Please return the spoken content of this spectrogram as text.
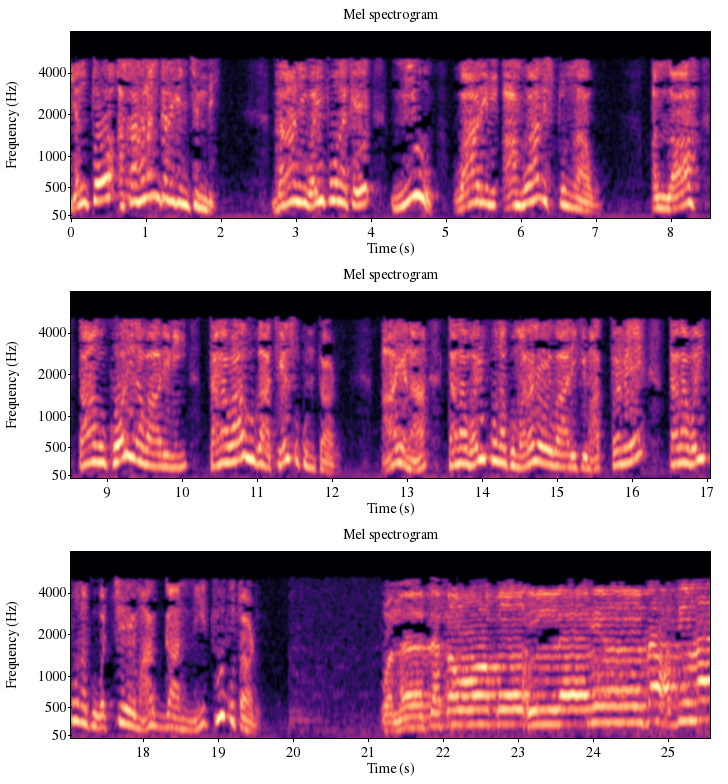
ఎంతో అసహనం కలిగించింది. దాని వైపునకే నీవు వారిని ఆహ్వానిస్తున్నావు అల్లాహ్ తాను కోరిన వారిని తనవారుగా చేసుకుంటాడు ఆయన తన వైపునకు మరలే వారికి మాత్రమే తన వైపునకు వచ్చే మార్గాన్ని చూపుతాడు وما تفرقوا إلا من بعد ما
